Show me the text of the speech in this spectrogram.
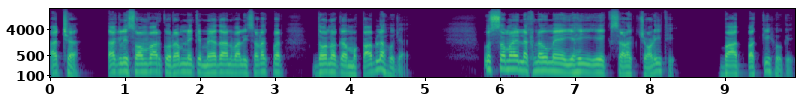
अच्छा अगले सोमवार को रमने के मैदान वाली सड़क पर दोनों का मुकाबला हो जाए। उस समय लखनऊ में यही एक सड़क चौड़ी थी। बात पक्की हो गई,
